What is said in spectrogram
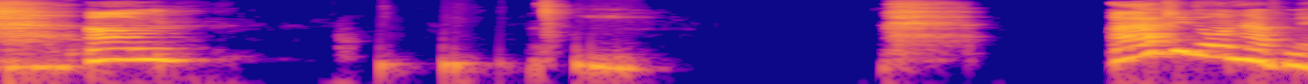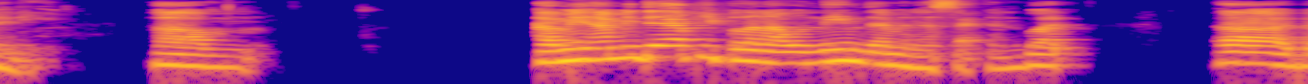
Um. I actually don't have many. Um, I mean, I mean, there are people, and I will name them in a second. But uh,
